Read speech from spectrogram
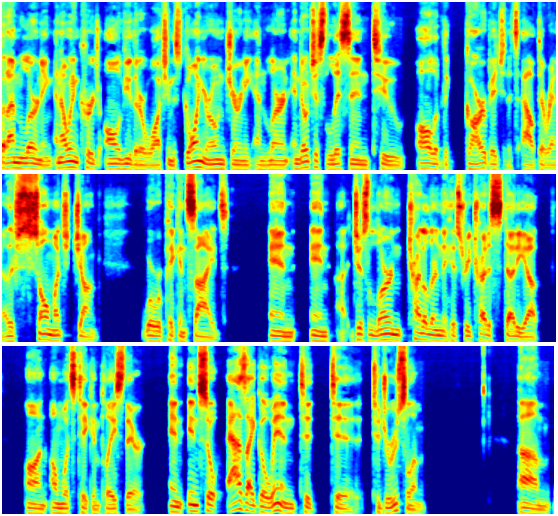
but I'm learning. And I would encourage all of you that are watching this, go on your own journey and learn and don't just listen to all of the garbage that's out there right now. There's so much junk where we're picking sides and, and uh, just learn, try to learn the history, try to study up on, on what's taken place there. And, and so as I go in to, to, to Jerusalem, um,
